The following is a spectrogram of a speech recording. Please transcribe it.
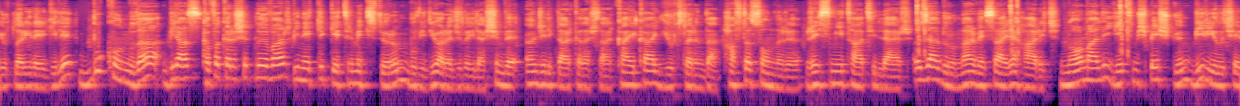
yurtları ile ilgili? Bu konuda biraz kafa karışıklığı var. Bir netlik getirmek istiyorum bu video aracılığıyla. Şimdi öncelikle arkadaşlar KYK yurtlarında hafta sonları, resmi tatiller, özel durumlar vesaire hariç normalde 75 gün bir yıl içerisinde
